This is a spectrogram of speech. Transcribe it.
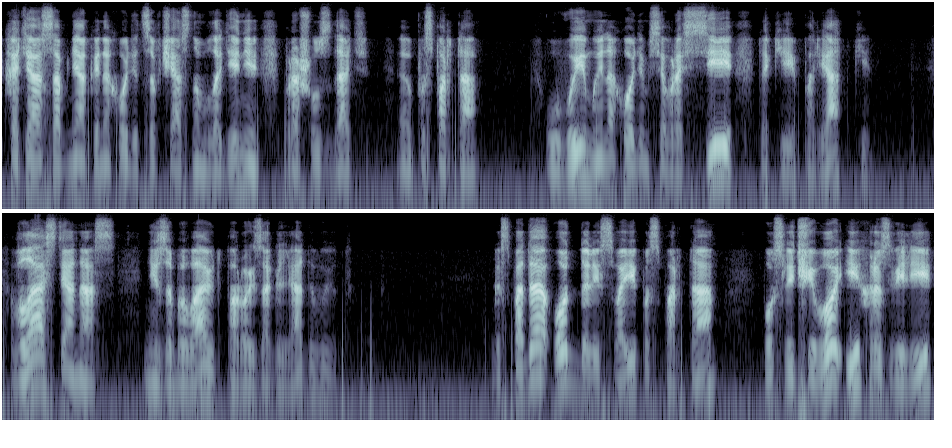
Хотя особняк и находится в частном владении, прошу сдать э, паспорта. Увы, мы находимся в России, такие порядки. Власти о нас не забывают, порой заглядывают. Господа отдали свои паспорта, после чего их развели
